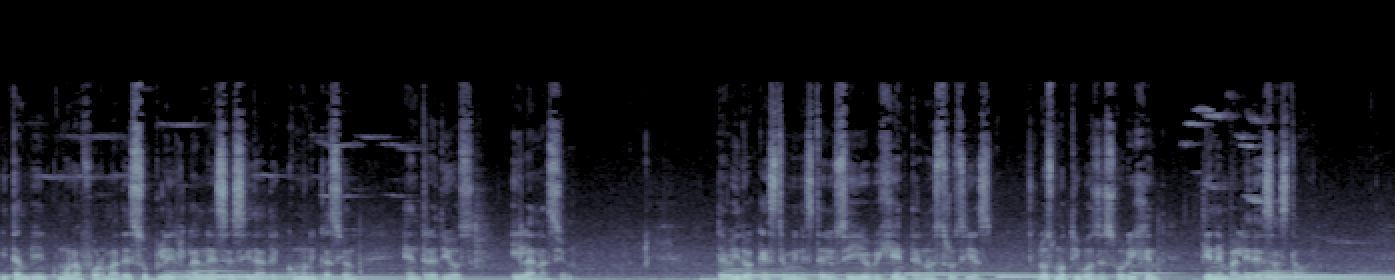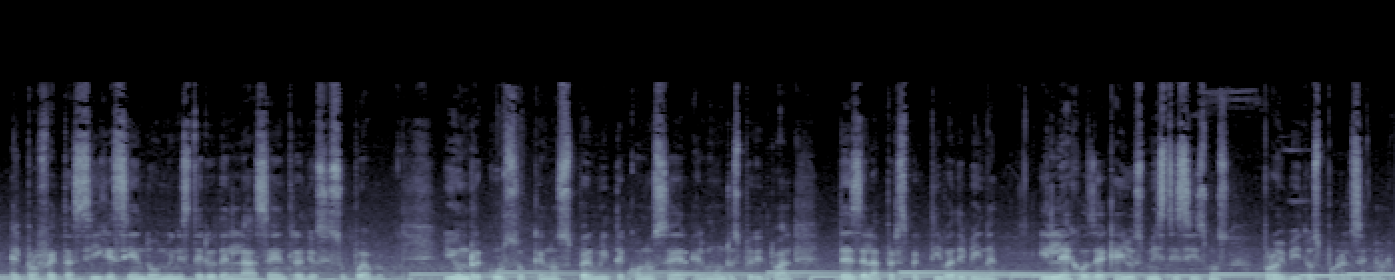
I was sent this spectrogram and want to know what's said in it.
y también como la forma de suplir la necesidad de comunicación entre Dios y la nación. Debido a que este ministerio sigue vigente en nuestros días, los motivos de su origen tienen validez hasta hoy. El profeta sigue siendo un ministerio de enlace entre Dios y su pueblo y un recurso que nos permite conocer el mundo espiritual desde la perspectiva divina y lejos de aquellos misticismos prohibidos por el Señor.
